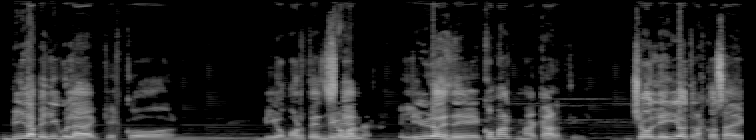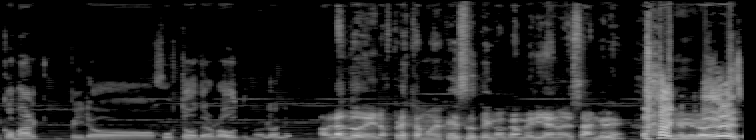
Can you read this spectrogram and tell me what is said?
vi la película que es con Vigo Mortensen. Mortensen. El libro es de Cormac McCarthy. Yo leí otras cosas de Cormac, pero justo The Road no lo leí hablando de los préstamos de Jesús, tengo acá Meridiano de Sangre. que me lo debes.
